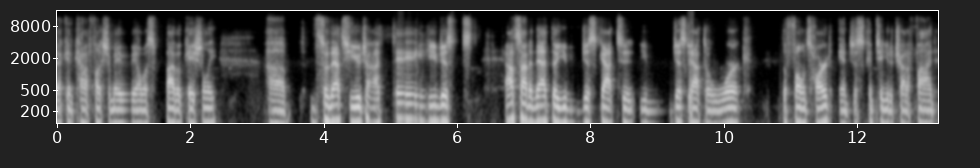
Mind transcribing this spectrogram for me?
that can kind of function maybe almost bivocationally. Uh, so that's huge. I think you just outside of that though, you've just got to you've just got to work the phones hard and just continue to try to find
